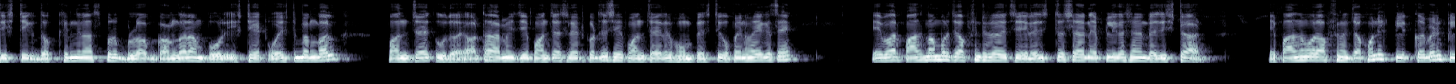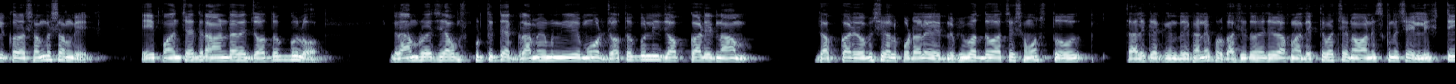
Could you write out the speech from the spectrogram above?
district Dakshin Dinajpur block Gangarampur state West Bengal panchayat Uday. অর্থাৎ আমি যে পঞ্চায়েত সিলেক্ট করছি, সেই পঞ্চায়েতের হোম পেজটি ওপেন হয়ে গেছে। এবার পাঁচ নম্বর যে অপশনটি রয়েছে রেজিস্ট্রেশন অ্যাপ্লিকেশন রেজিস্টার্ড এই পাঁচ নম্বর অপশনে যখনই ক্লিক করবেন ক্লিক করার সঙ্গে সঙ্গে এই পঞ্চায়েতের আন্ডারে যতগুলো গ্রাম রয়েছে এবং প্রতিটা গ্রামের নিয়ে মোট যতগুলি জব কার্ডের নাম জব কার্ডের অফিসিয়াল পোর্টালে লিপিবদ্ধ আছে, সমস্ত তালিকা কিন্তু এখানে প্রকাশিত হয়ে যাবে। আপনারা দেখতে পাচ্ছেন অন স্ক্রিনে সেই লিস্টটি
